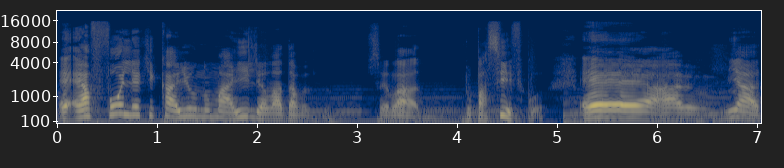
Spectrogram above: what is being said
É, é a folha que caiu numa ilha lá da, sei lá, do Pacífico? É a minha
